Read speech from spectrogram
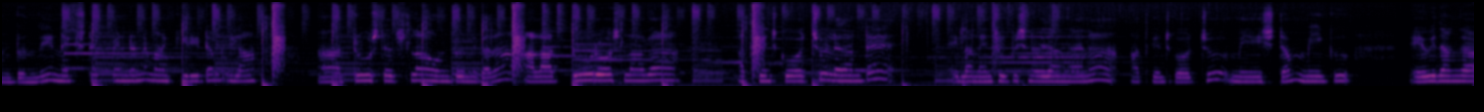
ఉంటుంది. నెక్స్ట్ స్టెప్ ఏంటంటే మన కిరీటం ఇలా టూ స్టెప్స్లా ఉంటుంది కదా. అలా టూ రోస్ లాగా అతికించుకోవచ్చు. లేదంటే ఇలా నేను చూపించిన విధంగా అయినా అతికించుకోవచ్చు. మీ ఇష్టం. మీకు ఏ విధంగా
